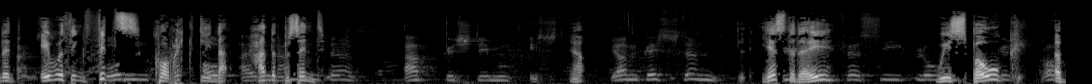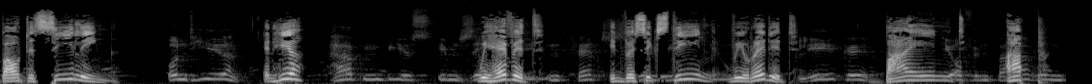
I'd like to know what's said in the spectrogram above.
that everything fits correctly, 100%. aufeinander abgestimmt ist. Yeah. Wir haben gestern Yesterday, über die Versiegelung we spoke about the sealing. And here haben wir es im we have it. in verse 16, we read it. bind up Offenbarung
